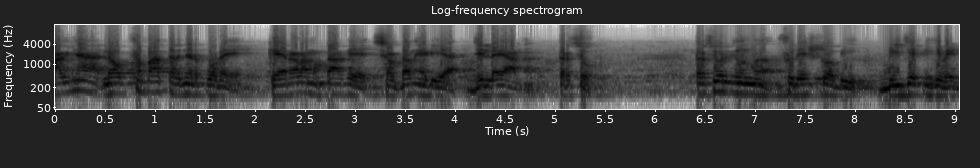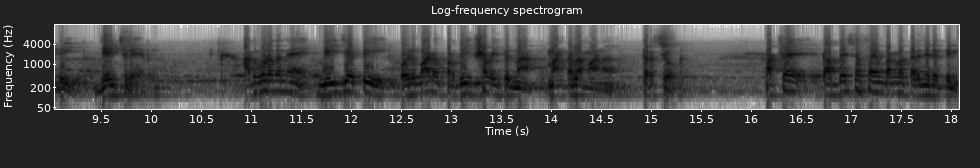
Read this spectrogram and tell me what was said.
കഴിഞ്ഞ ലോക്സഭാ തെരഞ്ഞെടുപ്പോടെ കേരളമൊട്ടാകെ ശ്രദ്ധ നേടിയ ജില്ലയാണ് തൃശൂർ. തൃശൂരിൽ നിന്ന് സുരേഷ് ഗോപി ബി ജെ പിക്ക് വേണ്ടി ജയിച്ചു കയറി. അതുകൊണ്ട് തന്നെ ബി ജെ പി ഒരുപാട് പ്രതീക്ഷ വയ്ക്കുന്ന മണ്ഡലമാണ് തൃശൂർ. പക്ഷേ തദ്ദേശ സ്വയംഭരണ തെരഞ്ഞെടുപ്പിൽ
